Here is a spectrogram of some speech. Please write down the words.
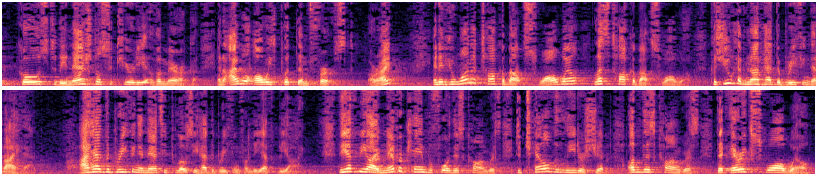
it goes to the national security of America. And I will always put them first, all right? And if you want to talk about Swalwell, let's talk about Swalwell because you have not had the briefing that I had. I had the briefing and Nancy Pelosi had the briefing from the FBI. The FBI never came before this Congress to tell the leadership of this Congress that Eric Swalwell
